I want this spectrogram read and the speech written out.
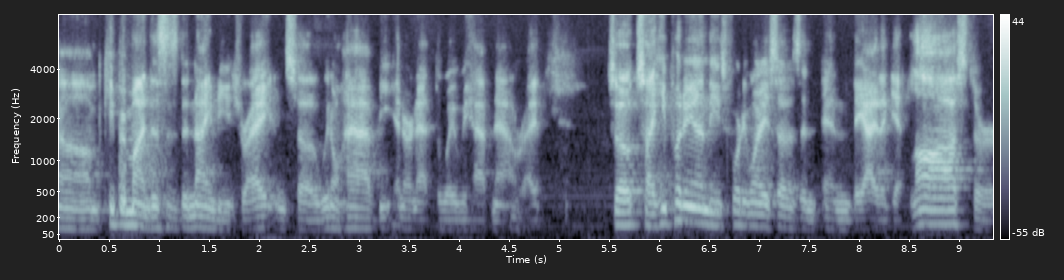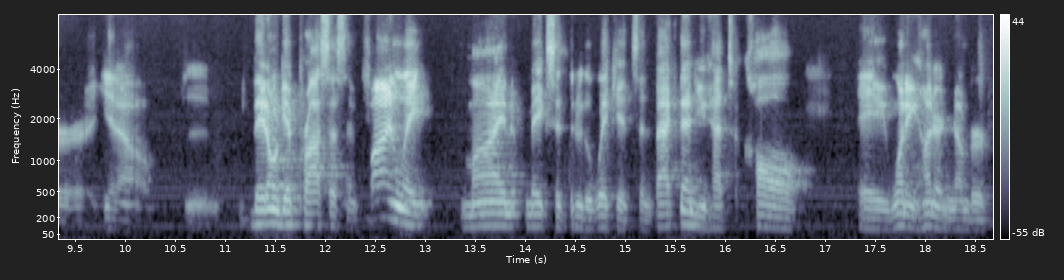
Um, keep in mind, this is the 90s, right? And so we don't have the internet the way we have now, right? So, so he put in these 4187s and, and they either get lost or, you know, they don't get processed. And finally, mine makes it through the wickets. And back then, you had to call a 1 800 number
